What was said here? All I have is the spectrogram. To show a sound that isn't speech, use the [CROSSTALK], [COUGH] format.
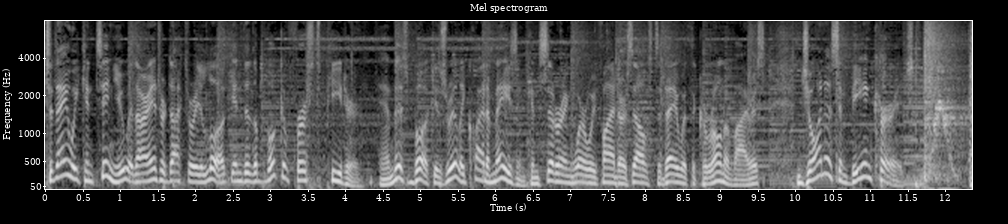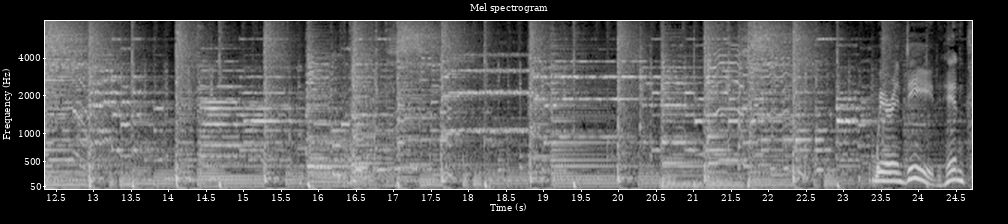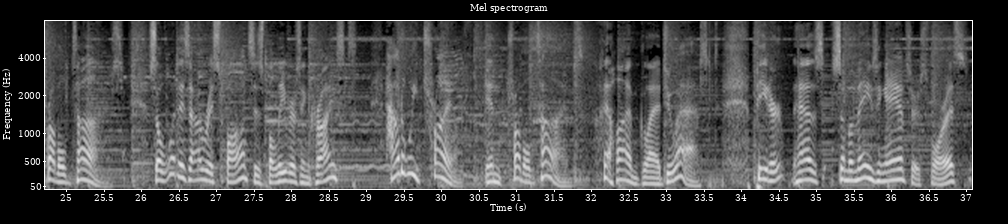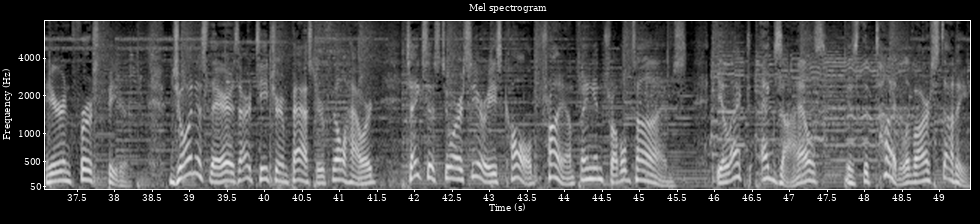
Today we continue with our introductory look into the book of 1 Peter. And this book is really quite amazing considering where we find ourselves today with the coronavirus. Join us and be encouraged. We're indeed in troubled times. So, what is our response as believers in Christ? How do we triumph in troubled times? [LAUGHS] Well, I'm glad you asked. Peter has some amazing answers for us here in 1 Peter. Join us there as our teacher and pastor, Phil Howard, takes us to our series called Triumphing in Troubled Times. Elect Exiles is the title of our study.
